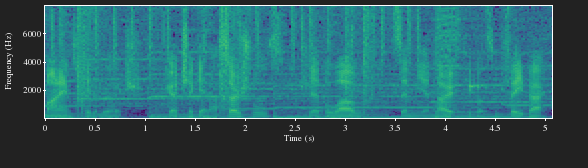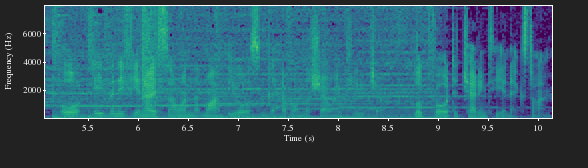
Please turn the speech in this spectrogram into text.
My name's Peter Birch. Go check out our socials, share the love, send me a note if you've got some feedback, or even if you know someone that might be awesome to have on the show in future. Look forward to chatting to you next time.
